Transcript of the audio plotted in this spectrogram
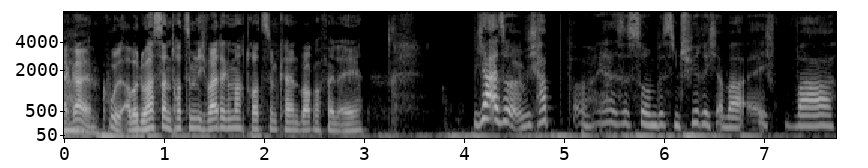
Ja. geil, cool. Aber du hast dann trotzdem nicht weitergemacht, trotzdem keinen Bock auf L.A. Ja, also ich habe, ja, es ist so ein bisschen schwierig, aber ich war,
